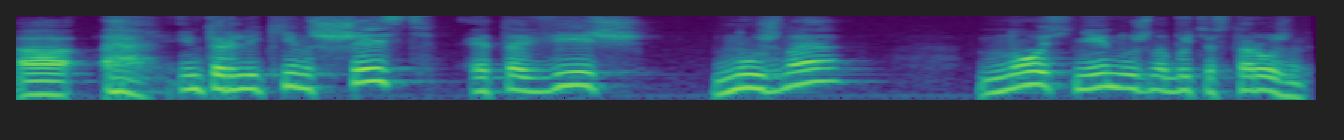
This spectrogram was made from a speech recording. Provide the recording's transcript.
а, интерлейкин 6 это вещь нужная, но с ней нужно быть осторожным.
